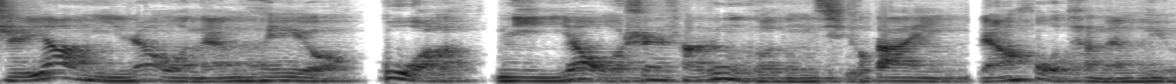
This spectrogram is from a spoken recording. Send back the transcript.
只要你让我男朋友过了，你要我身上任何东西，我答应。然后她男朋友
